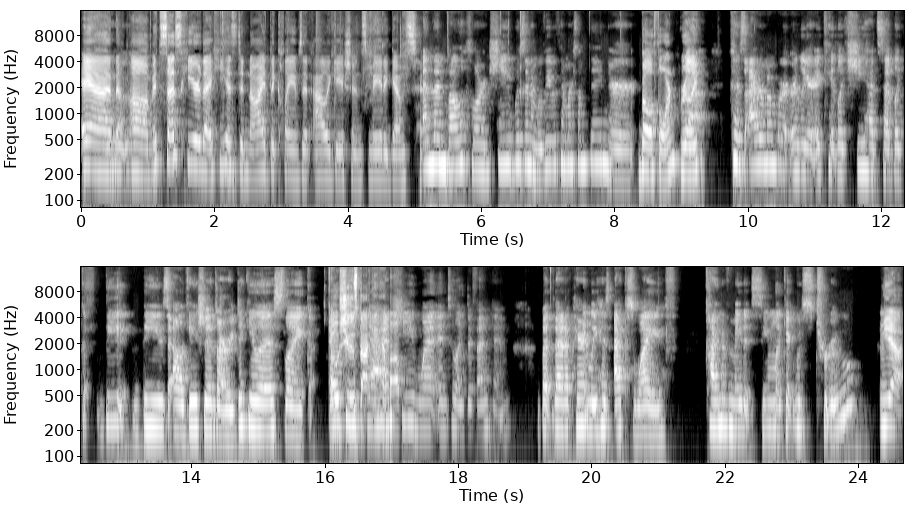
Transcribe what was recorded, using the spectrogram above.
and um, it says here that he has denied the claims and allegations made against him. And then Bella Thorne, she was in a movie with him or something, or Bella Thorne, really? Yeah. Because I remember earlier, it kid like she had said like the these allegations are ridiculous. Like, Oh, she was backing him and up? She went in to like defend him, but then apparently his ex wife kind of made it seem like it was true. Yeah.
